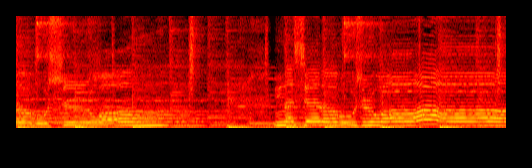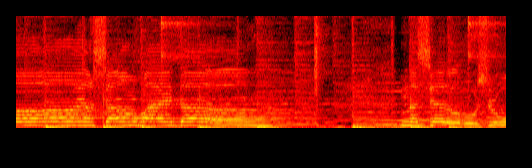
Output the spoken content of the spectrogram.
都不是我，那些都不是我要伤怀的，那些都不是我，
